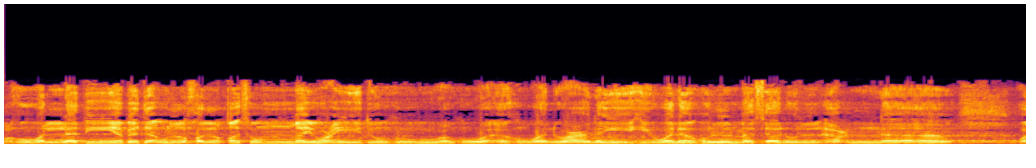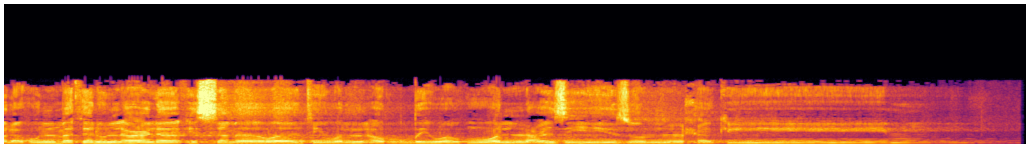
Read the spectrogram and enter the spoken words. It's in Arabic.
وهو الذي يبدأ الخلق ثم يعيده وهو أهون عليه وله المثل الأعلى وله المثل الأعلى في السماوات والأرض وهو العزيز الحكيم.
